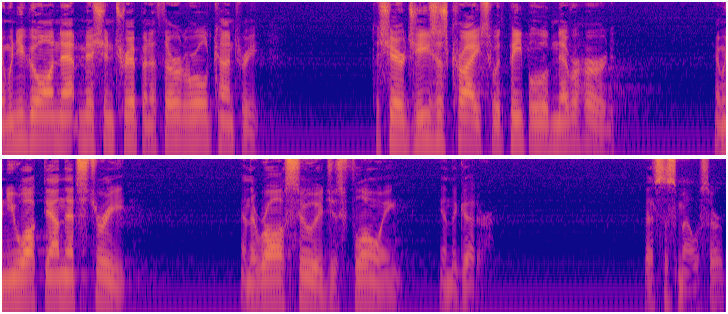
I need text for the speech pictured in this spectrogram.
And when you go on that mission trip in a third world country to share Jesus Christ with people who have never heard, and when you walk down that street and the raw sewage is flowing in the gutter, that's the smell of service.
